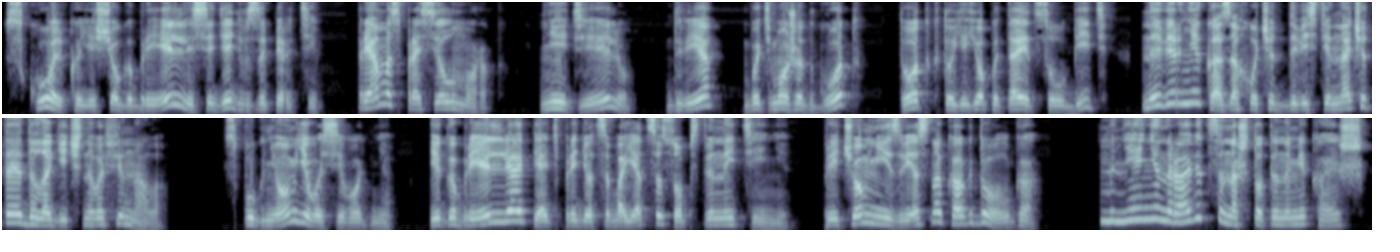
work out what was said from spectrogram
«Сколько еще Габриэлли сидеть в заперти?» – прямо спросил Морок. «Неделю? Две? Быть может, год? Тот, кто ее пытается убить, наверняка захочет довести начатое до логичного финала. Спугнем его сегодня, и Габриэлле опять придется бояться собственной тени. Причем неизвестно, как долго. «Мне не нравится, на что ты намекаешь»,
